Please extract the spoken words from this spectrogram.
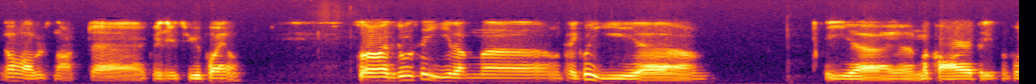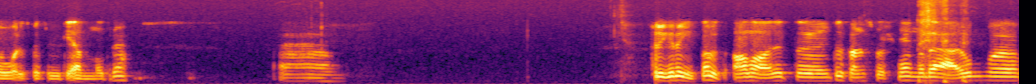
nå har vel snart uh, Queen Hughes 20 poeng. da. Så jeg vet ikke om vi skal gi den uh, Trenger ikke å gi uh, i uh, Macar prisen for årets beste uke ennå, tror jeg. Ehm. Trygve Ringstad, han har et uh, interessant spørsmål, men det er jo uh,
